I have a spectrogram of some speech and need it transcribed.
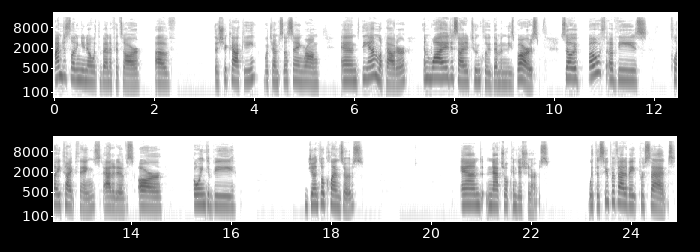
I'm just letting you know what the benefits are of the shiitake, which I'm still saying wrong, and the amla powder, and why I decided to include them in these bars. So if both of these clay type things, additives, are going to be gentle cleansers and natural conditioners, with a super fat of 8%.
